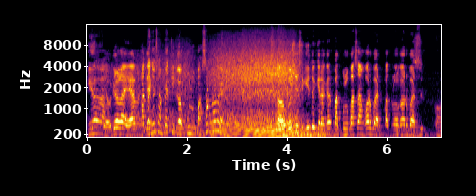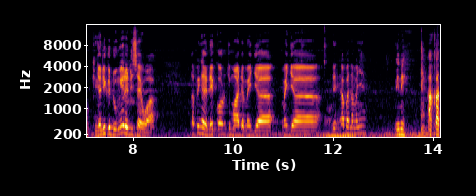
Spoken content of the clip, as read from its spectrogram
Ya Iya. udahlah ya, Katanya maksudnya sampai 30 pasang apa ya? setahu gue sih segitu kira-kira 40 pasang korban, 40 korban. Oke. Jadi gedungnya udah disewa. Tapi nggak ada dekor, cuma ada meja meja de- apa namanya? ini akad.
